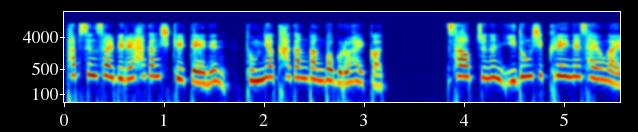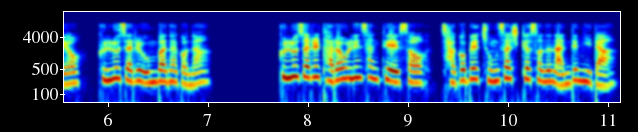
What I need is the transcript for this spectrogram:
탑승 설비를 하강시킬 때에는 동력 하강 방법으로 할 것. 사업주는 이동식 크레인을 사용하여 근로자를 운반하거나 근로자를 달아올린 상태에서 작업에 종사시켜서는 안 됩니다.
